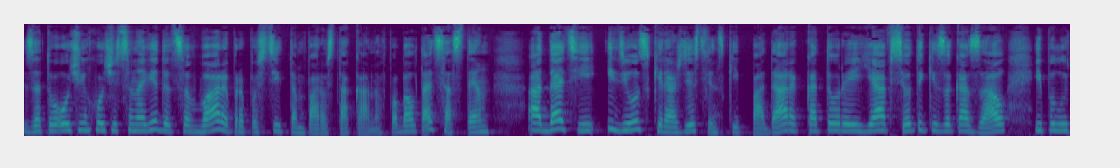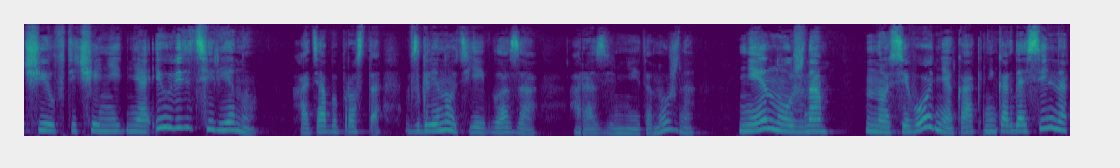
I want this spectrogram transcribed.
Зато очень хочется наведаться в бар и пропустить там пару стаканов, поболтать со Стэн, отдать ей идиотский рождественский подарок, который я все-таки заказал и получил в течение дня, и увидеть сирену. Хотя бы просто взглянуть ей в глаза. А разве мне это нужно? Не нужно. Но сегодня, как никогда сильно,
